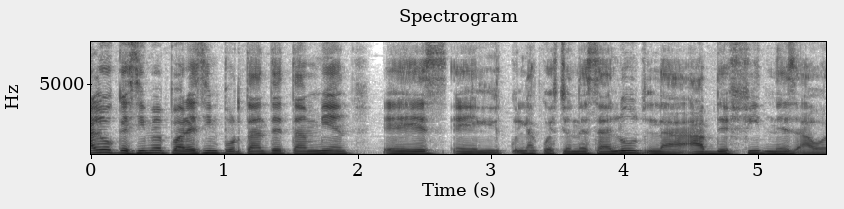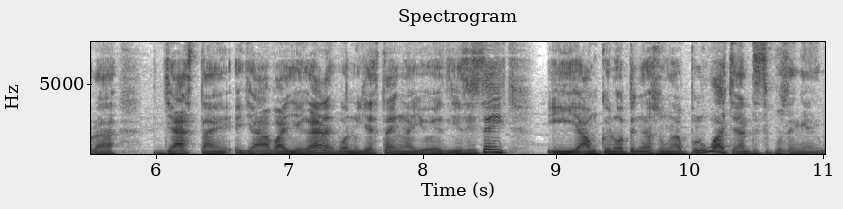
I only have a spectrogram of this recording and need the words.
Algo que sí me parece importante también es la cuestión de salud. La app de fitness ahora ya está, ya va a llegar. Bueno, ya está en iOS 16. Y aunque no tengas un Apple Watch, antes pues en el,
